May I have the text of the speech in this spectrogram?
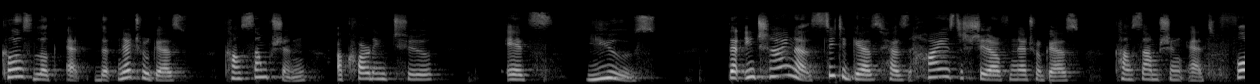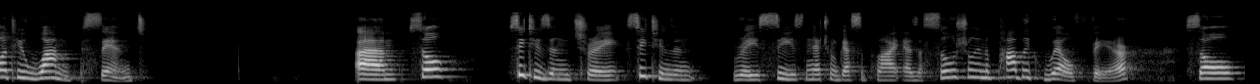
close look at the natural gas consumption according to its use. That in China, city gas has the highest share of natural gas consumption at 41%. Um, so citizenry, citizenry sees natural gas supply as a social and public welfare. So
